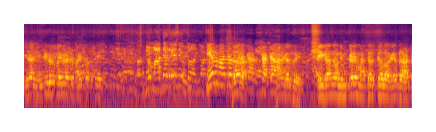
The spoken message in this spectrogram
ಇಲ್ಲ ನಿಂಬಿಗಡೆ ಬೈಬೇಡ್ರಿ ಬಾಯ್ ಕೊಟ್ಟು ಬೈರಿ. ಏನ್ ಮಾತಾಡ ಸರ್, ಕಾಕ ಹಂಗಲ್ರಿ. ಈಗ ನಾವು ನಿಮ್ ಕಡೆ ಮಾತಾಡ್ತೀವಲ್ಲ ಅವ್ರ ಏನ್ರ ಅಡ್ಡ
